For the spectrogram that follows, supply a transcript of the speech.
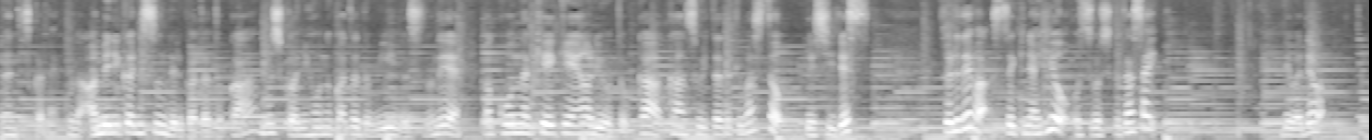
何ですかねこのアメリカに住んでる方とかもしくは日本の方でもいいですので、まあ、こんな経験あるよとか感想いただけますと嬉しいです。それでは素敵な日をお過ごしください。ではでは。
